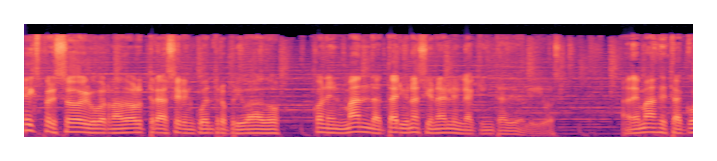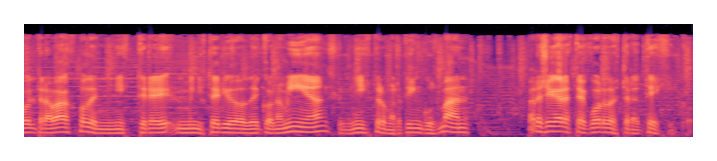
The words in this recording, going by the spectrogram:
expresó el gobernador tras el encuentro privado con el mandatario nacional en la Quinta de Olivos. Además, destacó el trabajo del Ministerio de Economía, el ministro Martín Guzmán, para llegar a este acuerdo estratégico.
